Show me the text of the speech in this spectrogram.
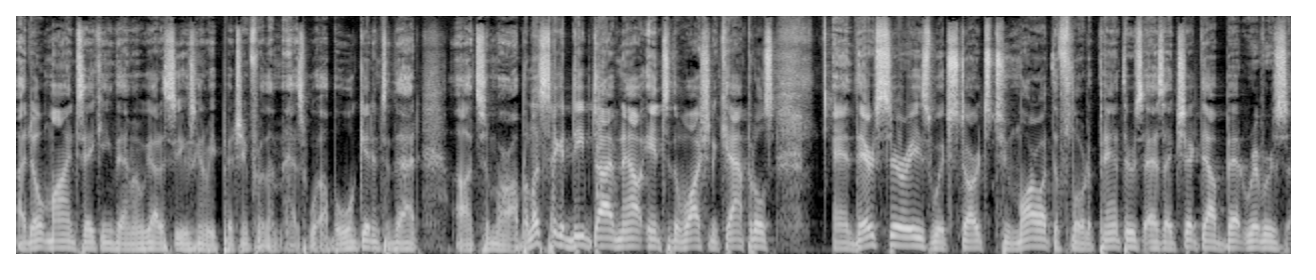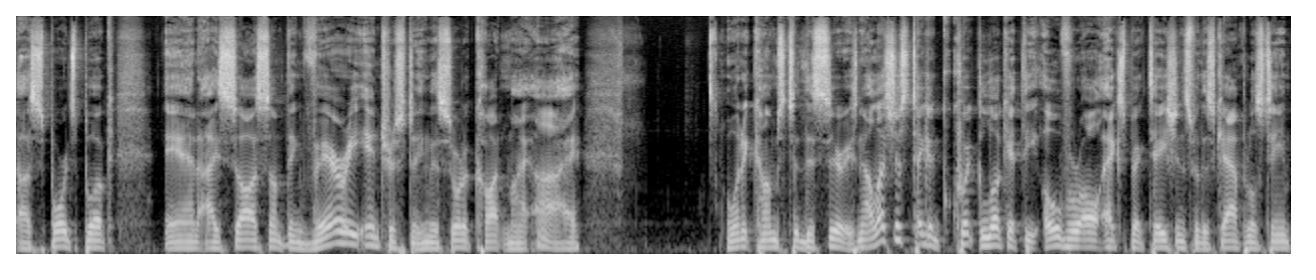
I don't mind taking them, and we got to see who's going to be pitching for them as well. But we'll get into that uh, tomorrow. But let's take a deep dive now into the Washington Capitals and their series, which starts tomorrow at the Florida Panthers. As I checked out Bet Rivers uh, sports book, and I saw something very interesting that sort of caught my eye when it comes to this series. Now, let's just take a quick look at the overall expectations for this Capitals team.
